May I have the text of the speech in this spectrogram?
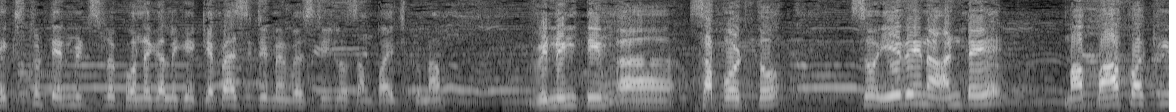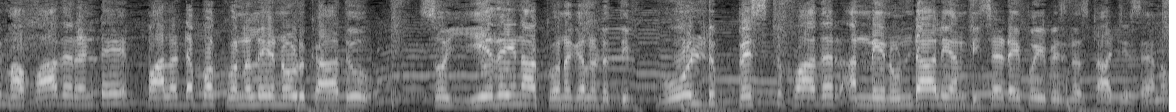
నెక్స్ట్ టెన్ మినిట్స్లో కొనగలిగే కెపాసిటీ మేము వెస్టీజ్లో సంపాదించుకున్నాం. విన్నింగ్ టీమ్ సపోర్ట్తో సో ఏదైనా అంటే మా పాపకి మా ఫాదర్ అంటే పాల డబ్బా కొనలేనోడు కాదు. సో ఏదైనా కొనగలడు. ది వరల్డ్ బెస్ట్ ఫాదర్ అని నేను ఉండాలి అని డిసైడ్ అయిపోయి బిజినెస్ స్టార్ట్ చేశాను.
